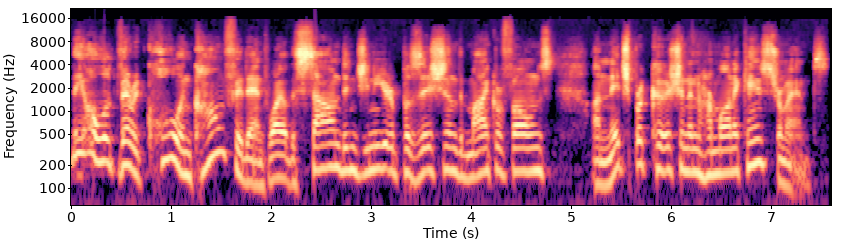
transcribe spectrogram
They all looked very cool and confident while the sound engineer positioned the microphones on each percussion and harmonic instrument.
